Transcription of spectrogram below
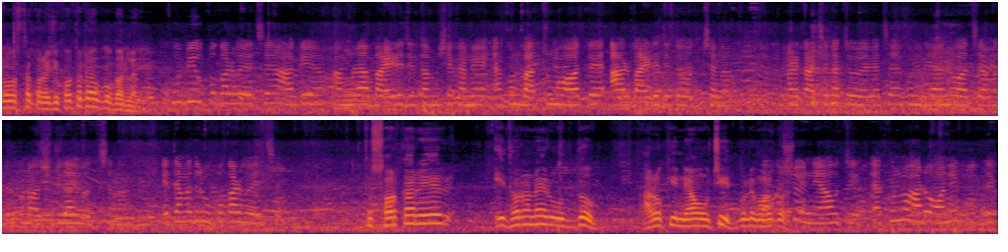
ব্যবস্থা করা হয়েছে। কতটা উপকার লাগে খুবই উপকার হয়েছে। আগে আমরা বাইরে যেতাম, সেখানে এখন বাথরুম হওয়াতে আর বাইরে যেতে হচ্ছে না। আর কাছে কাছে হয়ে গেছে এখন ধ্যানও আছে আমাদের কোনো অসুবিধাই হচ্ছে না। এতে আমাদের উপকার হয়েছে। তো সরকারের এই ধরনের উদ্যোগ আরও কি নেওয়া উচিত বলে মনে করেন? অবশ্যই নেওয়া উচিত। এখনও আরও অনেক উদ্যোগ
